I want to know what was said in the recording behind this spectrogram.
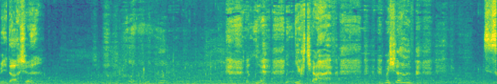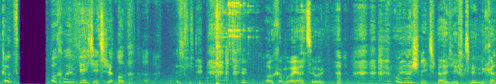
Midasie? Nie, nie chciałem. Myślałem... Skąd mogłem wiedzieć, że ona... Och, moja córka. Moja śliczna dziewczynka.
